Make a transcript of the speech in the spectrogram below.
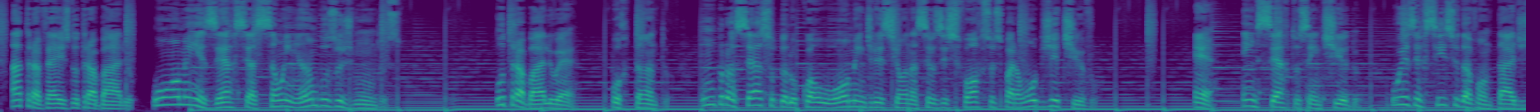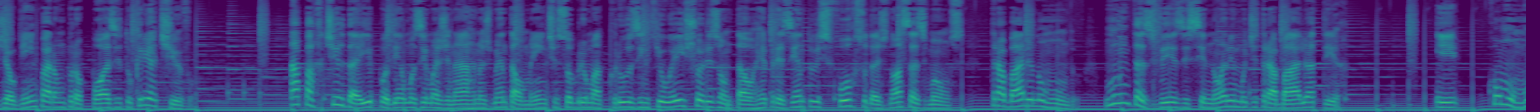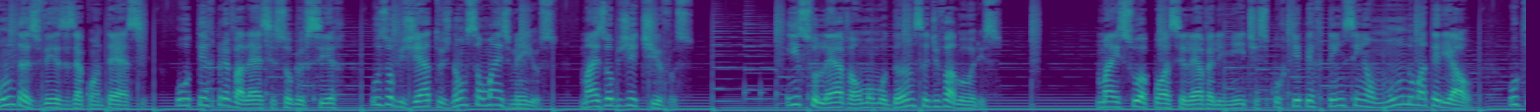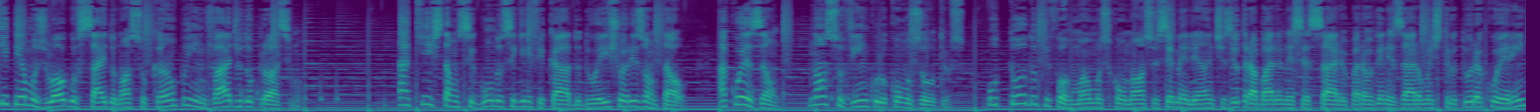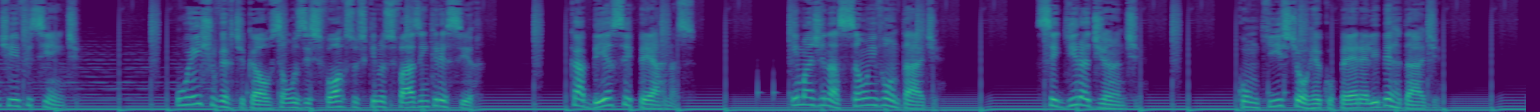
Através do trabalho, o homem exerce ação em ambos os mundos. O trabalho é, portanto, um processo pelo qual o homem direciona seus esforços para um objetivo. É, em certo sentido, o exercício da vontade de alguém para um propósito criativo. A partir daí podemos imaginar-nos mentalmente sobre uma cruz em que o eixo horizontal representa o esforço das nossas mãos, trabalho no mundo, muitas vezes sinônimo de trabalho a ter. E, como muitas vezes acontece, o ter prevalece sobre o ser, os objetos não são mais meios, mas objetivos. Isso leva a uma mudança de valores. Mas sua posse leva limites porque pertencem ao mundo material, o que temos logo sai do nosso campo e invade o do próximo. Aqui está um segundo significado do eixo horizontal, a coesão, nosso vínculo com os outros, o todo que formamos com nossos semelhantes e o trabalho necessário para organizar uma estrutura coerente e eficiente. O eixo vertical são os esforços que nos fazem crescer. Cabeça e pernas. Imaginação e vontade. Seguir adiante conquiste ou recupere a liberdade.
